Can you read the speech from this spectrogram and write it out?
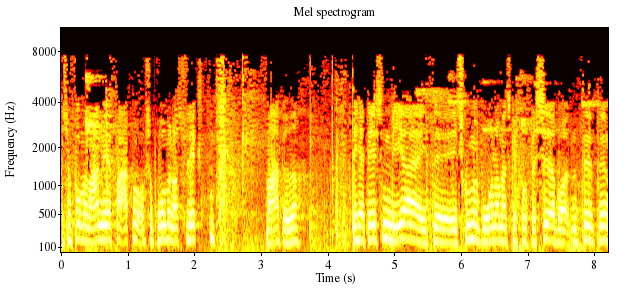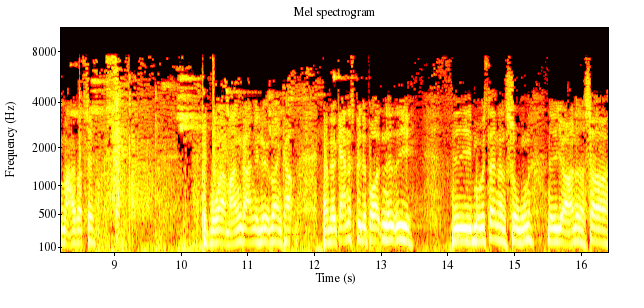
og så får man meget mere fart på, og så bruger man også flexen meget bedre. Det her det er sådan mere et, øh, et skud, man bruger, når man skal få placeret bolden. Det, det er meget godt til. Det bruger jeg mange gange i løbet af en kamp. Man vil gerne spille bolden ned i, ned i modstanderens zone, ned i hjørnet, og så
